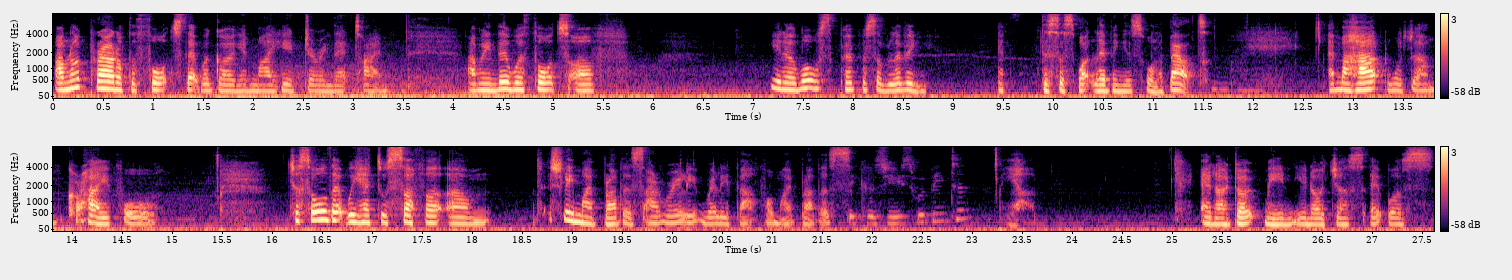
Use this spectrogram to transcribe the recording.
i'm not proud of the thoughts that were going in my head during that time. I mean there were thoughts of you know what was the purpose of living if this is what living is all about? And my heart would um, cry for just all that we had to suffer um, especially my brothers. I really really felt for my brothers. Because you were beaten? Yeah and I don't mean, you know, just it was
